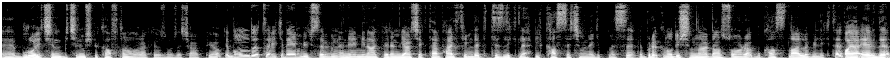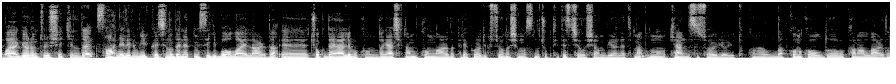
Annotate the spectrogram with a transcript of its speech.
e, bu rol için biçilmiş bir kaftan olarak gözümüze çarpıyor. E, bunun da tabii ki de en büyük sebebinin hani Emin Alper'in gerçekten her filmde titizlikle bir kas seçimine gitmesi ve bırakın auditionlardan sonra bu kaslarla birlikte baya evde baya görüntülü şekilde sahnelerin birkaçını denetmesi gibi olay olaylarda e, çok değerli bu konuda. Gerçekten bu konularda preprodüksiyon aşamasında çok titiz çalışan bir yönetmen. Bunu kendisi söylüyor YouTube kanalında. Konuk olduğu kanallarda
